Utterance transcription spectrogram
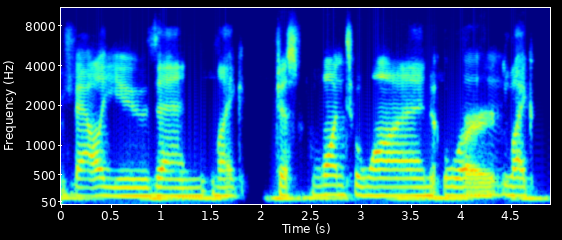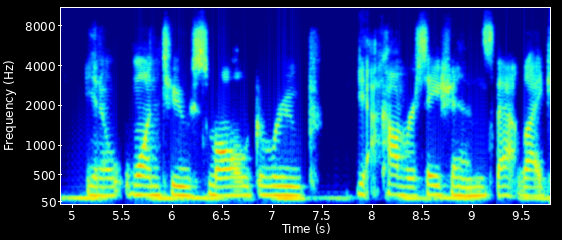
value than like just one to one or mm-hmm. like you know one to small group yeah conversations that like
